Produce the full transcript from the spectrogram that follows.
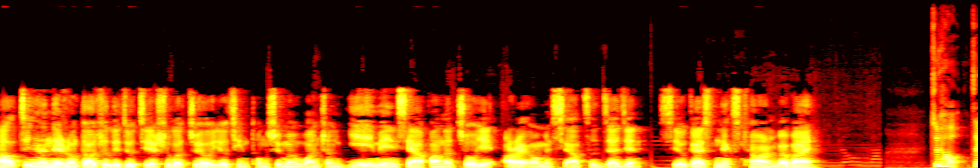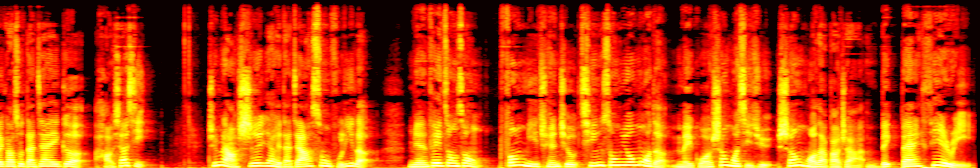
好，今天的内容到这里就结束了。最后有请同学们完成页面下方的作业。Alright，我们下次再见。See you guys next time。拜拜。最后再告诉大家一个好消息，Jimmy 老师要给大家送福利了，免费赠送风靡全球、轻松幽默的美国生活喜剧《生活大爆炸》（Big Bang Theory）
